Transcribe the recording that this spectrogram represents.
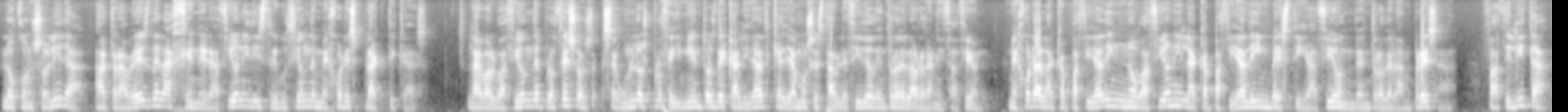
lo consolida a través de la generación y distribución de mejores prácticas, la evaluación de procesos según los procedimientos de calidad que hayamos establecido dentro de la organización. Mejora la capacidad de innovación y la capacidad de investigación dentro de la empresa. Facilita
